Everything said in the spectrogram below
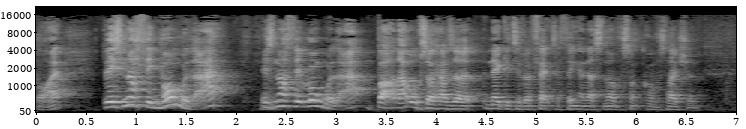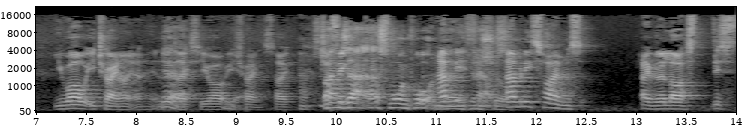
right? But there's nothing wrong with that. There's nothing wrong with that, but that also has a negative effect, I think, and that's another conversation. You are what you train, aren't you? In Yeah. the day, so you are what you Yeah. train. So, Absolutely. So I think- out that's more important how than many, anything else. how many times over the last this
